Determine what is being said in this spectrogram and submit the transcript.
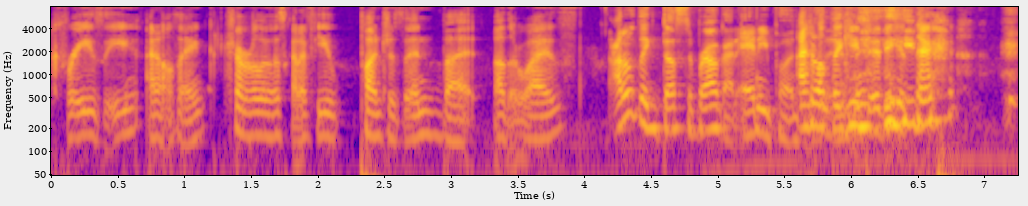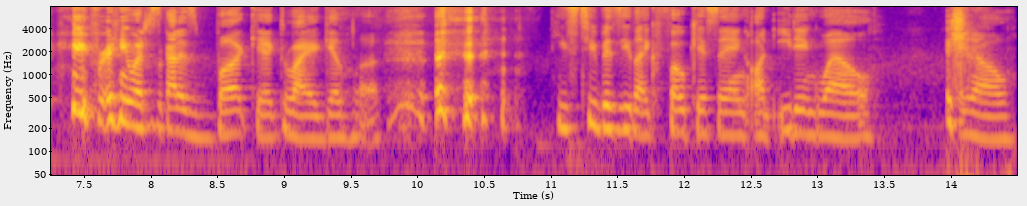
crazy. I don't think Trevor Lewis got a few punches in, but otherwise, I don't think Dustin Brown got any punches. I don't think he did either. he pretty much just got his butt kicked by Iginla. He's too busy like focusing on eating well. You know,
